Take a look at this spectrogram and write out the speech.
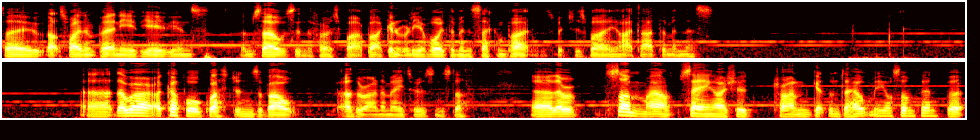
So that's why I didn't put any of the aliens themselves in the first part, but I couldn't really avoid them in the second part, which is why I had to add them in this. Uh, there were a couple of questions about other animators and stuff. Uh, there were some saying I should try and get them to help me or something, but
